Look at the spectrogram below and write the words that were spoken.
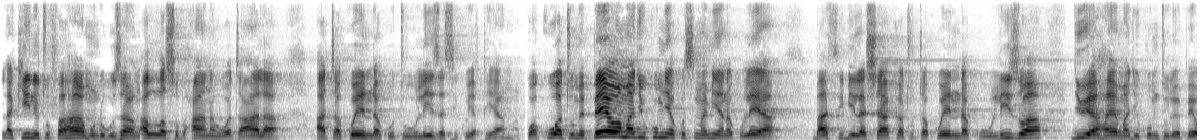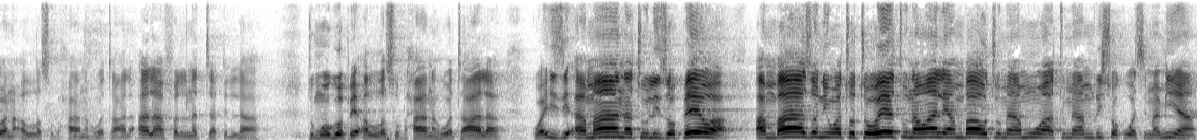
lakini tufahamu ndugu zangu Allah subhanahu wa ta'ala atakwenda kutuuliza siku ya kiyama. Kwa kuwa tumepewa majukumu ya kusimamia na kulea basi bila shaka tutakwenda kuulizwa juu ya haya majukumu tuliyopewa na Allah subhanahu wa ta'ala. Ala falnattaqillah tumwogope Allah subhanahu wa ta'ala kwa hizi amana tulizopewa ambazo ni watoto wetu na wale ambao tumeamua tumeamrishwa kuwasimamia.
